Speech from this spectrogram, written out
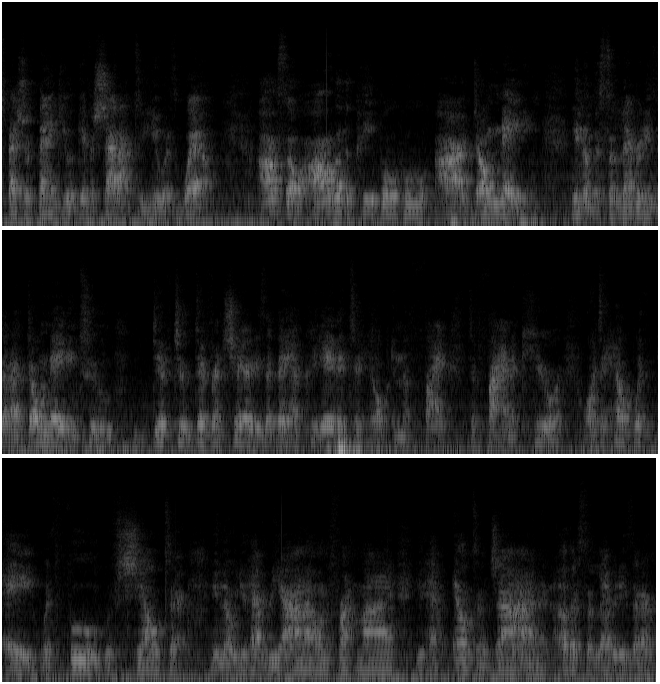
special thank you and give a shout out to you as well. Also, all of the people who are donating you know, the celebrities that are donating to diff, to different charities that they have created to help in the fight to find a cure or to help with aid, with food, with shelter. You know, you have Rihanna on the front line, you have Elton John and other celebrities that are,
